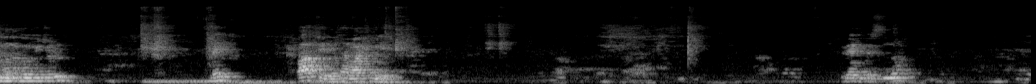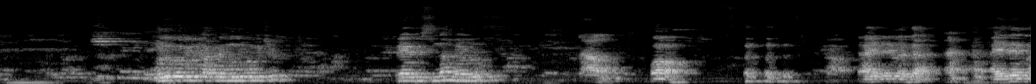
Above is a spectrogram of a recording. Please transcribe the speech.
నడుము చూడు. పాపి ఒకసారి ఇప్పుడు అనిపిస్తుందో? ముందు పంపించు అక్కడ ముందు పంపించు ఇప్పుడు అనిపిస్తుందా ఐదేళ్ళదా? ఐదేళ్ళ?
